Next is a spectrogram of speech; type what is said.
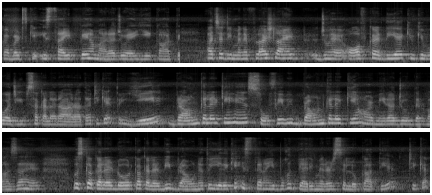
कबर्ड्स के इस साइड पे, हमारा जो है ये कारपेट अच्छा जी, मैंने फ्लैश लाइट जो है ऑफ़ कर दी है, क्योंकि वो अजीब सा कलर आ रहा था, ठीक है? तो ये ब्राउन कलर के हैं सोफ़े भी ब्राउन कलर के हैं, और मेरा जो दरवाज़ा है, उसका कलर डोर का कलर भी ब्राउन है। तो ये देखें, इस तरह ये बहुत प्यारी मिरर से लुक आती है, ठीक है?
